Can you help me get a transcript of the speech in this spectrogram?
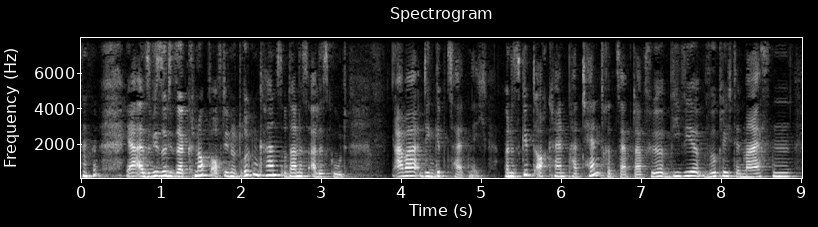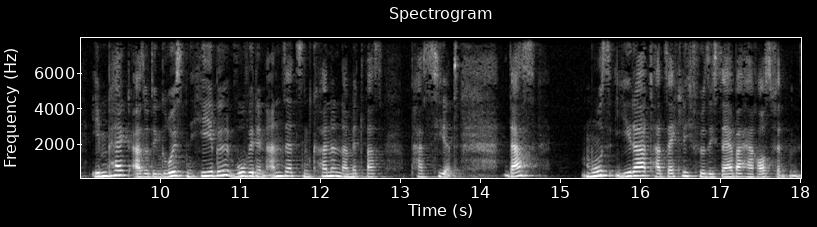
ja, also wie so dieser Knopf, auf den du drücken kannst und dann ist alles gut. Aber den gibt es halt nicht. Und es gibt auch kein Patentrezept dafür, wie wir wirklich den meisten Impact, also den größten Hebel, wo wir den ansetzen können, damit was passiert. Das muss jeder tatsächlich für sich selber herausfinden.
